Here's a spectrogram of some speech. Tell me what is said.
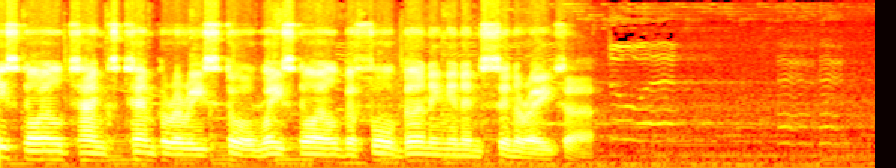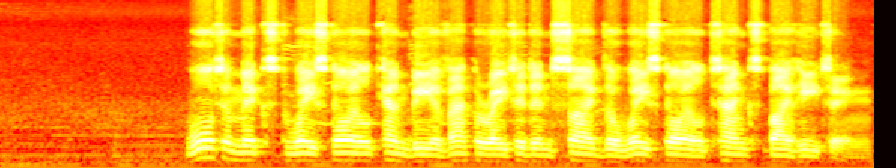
Waste oil tanks temporary store waste oil before burning in incinerator. Water mixed waste oil can be evaporated inside the waste oil tanks by heating.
